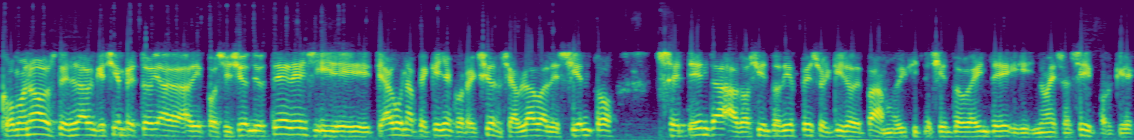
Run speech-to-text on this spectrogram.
Como no, ustedes saben que siempre estoy a, disposición de ustedes y te hago una pequeña corrección. Se hablaba de 170 a 210 pesos el kilo de pan, dijiste 120 y no es así, porque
